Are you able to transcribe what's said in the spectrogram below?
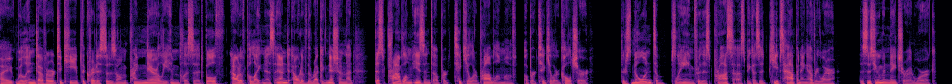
I will endeavor to keep the criticism primarily implicit, both out of politeness and out of the recognition that this problem isn't a particular problem of a particular culture. There's no one to blame for this process because it keeps happening everywhere. This is human nature at work.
